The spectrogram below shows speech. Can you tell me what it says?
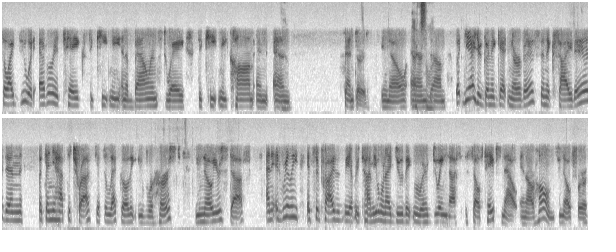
So I do whatever it takes to keep me in a balanced way, to keep me calm and and centered. You know, and Excellent. um, but yeah, you're going to get nervous and excited, and but then you have to trust. You have to let go that you've rehearsed. You know your stuff, and it really it surprises me every time. Even when I do the we're doing uh, self tapes now in our homes, you know, for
